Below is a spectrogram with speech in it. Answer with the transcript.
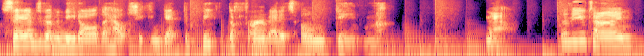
Sam's going to need all the help she can get to beat the firm at its own game. Now, review time.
